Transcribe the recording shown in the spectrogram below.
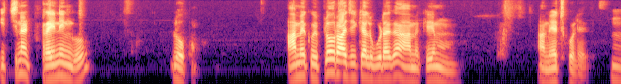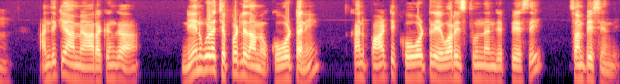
ఇచ్చిన ట్రైనింగ్ లోపం. ఆమెకు విప్లవ రాజకీయాలు కూడా ఆమెకేం ఆమె నేర్చుకోలేదు. అందుకే ఆమె ఆ రకంగా నేను కూడా చెప్పట్లేదు ఆమె కోవట్ అని కానీ పార్టీ కోవట్ ఎవరిస్తుందని చెప్పేసి చంపేసింది.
